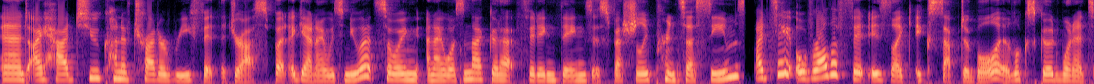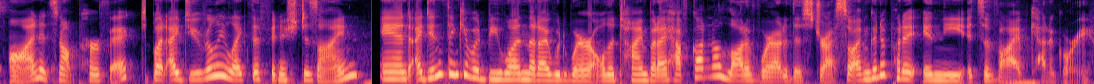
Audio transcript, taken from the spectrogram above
And I had to kind of try to refit the dress. But again, I was new at sewing and I wasn't that good at fitting things, especially princess seams. I'd say overall the fit is like acceptable. It looks good when it's on. It's not perfect, but I do really like the finished design. And I didn't think it would be one that I would wear all the time, but I have gotten a lot of wear out of this dress. So I'm going to put it in the it's a vibe category.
